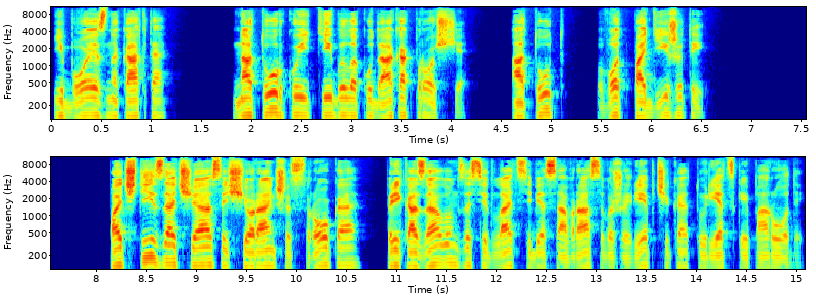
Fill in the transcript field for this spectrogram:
и боязно как-то. На турку идти было куда как проще, а тут вот поди же ты. Почти за час еще раньше срока приказал он заседлать себе Саврасова жеребчика турецкой породы,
